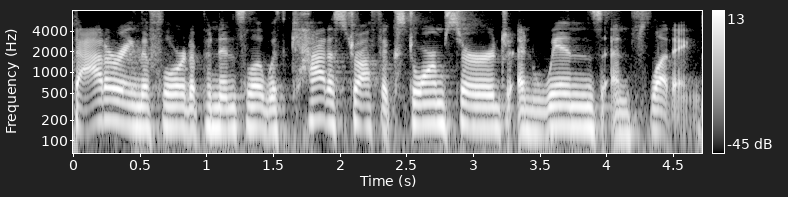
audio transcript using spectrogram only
battering the Florida peninsula with catastrophic storm surge and winds and flooding.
